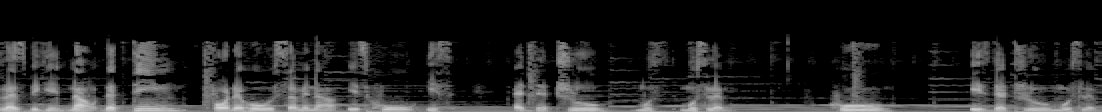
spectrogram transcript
Let's begin. Now, the theme for the whole seminar is who is the true Muslim? Who is the true Muslim?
